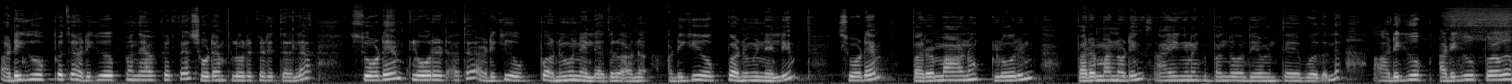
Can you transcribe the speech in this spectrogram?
ಅಡುಗೆ ಉಪ್ಪು ಅಥವಾ ಅಡುಗೆ ಉಪ್ಪು ಅಂತ ಯಾವ ಕರೀತಾರೆ? ಸೋಡಿಯಂ ಕ್ಲೋರೈಡ್ ಕರೀತಾರಲ್ಲ. ಸೋಡಿಯಂ ಕ್ಲೋರೈಡ್ ಅಥವಾ ಅಡುಗೆ ಉಪ್ಪು ಅಣುವಿನಲ್ಲಿ, ಅದರ ಅಣು, ಅಡುಗೆ ಉಪ್ಪು ಅಣುವಿನಲ್ಲಿ ಸೋಡಿಯಂ, ಪರಮಾಣು, ಕ್ಲೋರಿನ್ ಪರಮಾಣು ಪರಮಾಣುಡಿಗೆ ಆಯಂಗನಕ್ಕೆ ಬಂದು ಅಂತ ಹೇಳ್ಬೋದು. ಅಂದರೆ ಅಡುಗೆ ಉಪ್ಪು ಅಡುಗೆ ಉಪ್ಪೊಳಗೆ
